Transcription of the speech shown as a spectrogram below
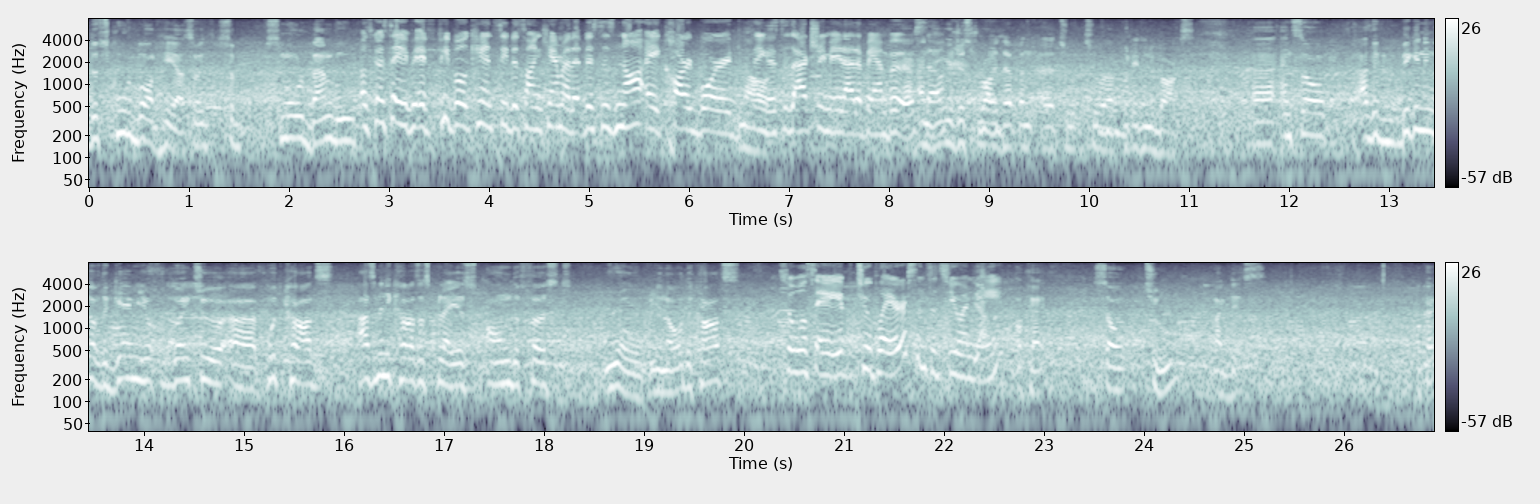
the school board here. So it's a small bamboo. I was going to say, if people can't see this on camera, that this is not a cardboard No. thing. This is actually made out of bamboo. and so you just roll it up and uh, to, to uh, put it in a box. Uh, and so at the beginning of the game, you're going to uh, put cards, as many cards as players, on the first row. You know, the cards So we'll say two players since it's you and me. Okay. So two, like this. Okay.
